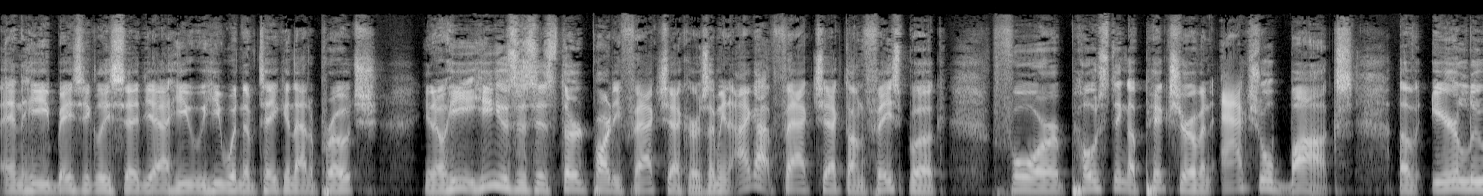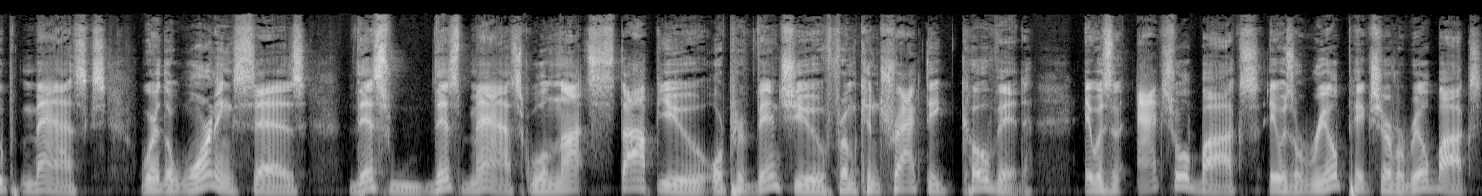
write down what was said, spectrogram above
and he basically said, yeah, he he wouldn't have taken that approach. You know, he he uses his third party fact checkers. I mean, I got fact checked on Facebook for posting a picture of an actual box of ear loop masks where the warning says this this mask will not stop you or prevent you from contracting COVID. It was an actual box. It was a real picture of a real box.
